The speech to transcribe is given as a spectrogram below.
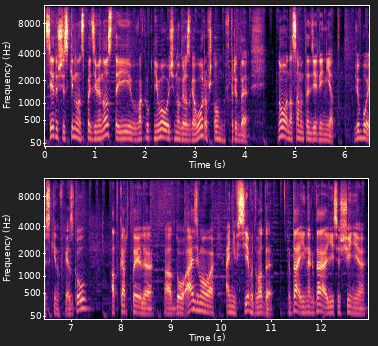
Следующий скин у нас по 90 и вокруг него очень много разговоров, что он в 3D. Но на самом-то деле нет. Любой скин в CSGO, от картеля а, до Азимова, они все в 2D. Да, иногда есть ощущение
